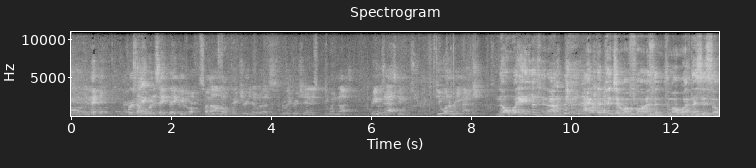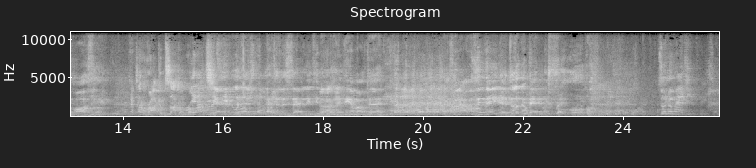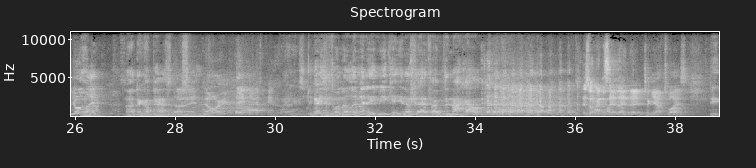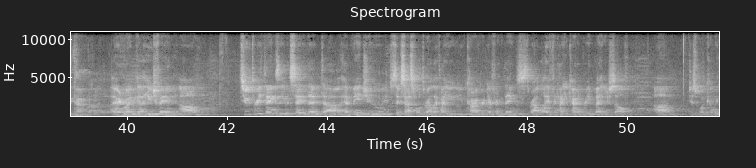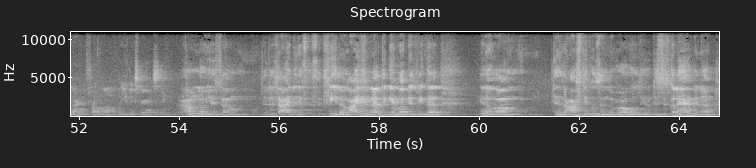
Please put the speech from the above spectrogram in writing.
First, I wanted to say thank you. A phenomenal picture you did with us. Really appreciate it. He went nuts. But he was asking, do you want a rematch? No, well, hey, listen, um, I have that picture on my phone. I sent it to my wife. That's just so awesome. It's that Rock'em Sock'em Robots? Yeah. Yeah, If you would listen, actually have a that's in the 70s. He don't know anything about that. That's when I was his age. I to look at that. Oh. So no match? You want to play? No, I think I'll pass on this one. No worries. Thank you. You guys just want to eliminate me. You can't, you're not satisfied with the knockout? This is what I'm going to say. They, they took you out twice. Big time. Iron Mike, a huge fan. Um, two, three things that you would say that uh, have made you successful throughout life, how you, you conquer different things throughout life and how you kind of reinvent yourself. Um, just what can we learn from uh, what you've experienced? I don't know, just um, the desire just to succeed in life and not to give up just because, you know, um, there's obstacles in the road. You know, this is going to happen. Um,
